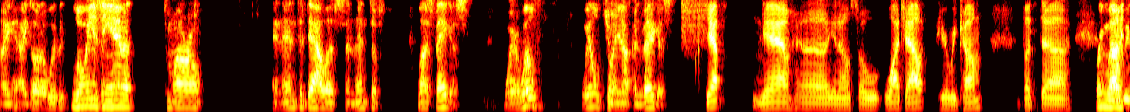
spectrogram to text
I, I go to Louisiana tomorrow, and then to Dallas, and then to Las Vegas, where we'll we'll join up in Vegas. Yep. Yeah. Uh, you know, so watch out. Here we come. But uh, bring money. Well,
